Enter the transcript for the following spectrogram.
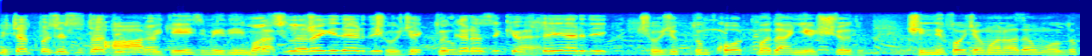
Mithat Paşa Stadyumuna. Abi gezmediğim bak, Maçlara giderdik. çocuktum. Ekmek arası köfte He. yerdik. Çocuktum korkmadan yaşıyordum. Şimdi kocaman adam olduk.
